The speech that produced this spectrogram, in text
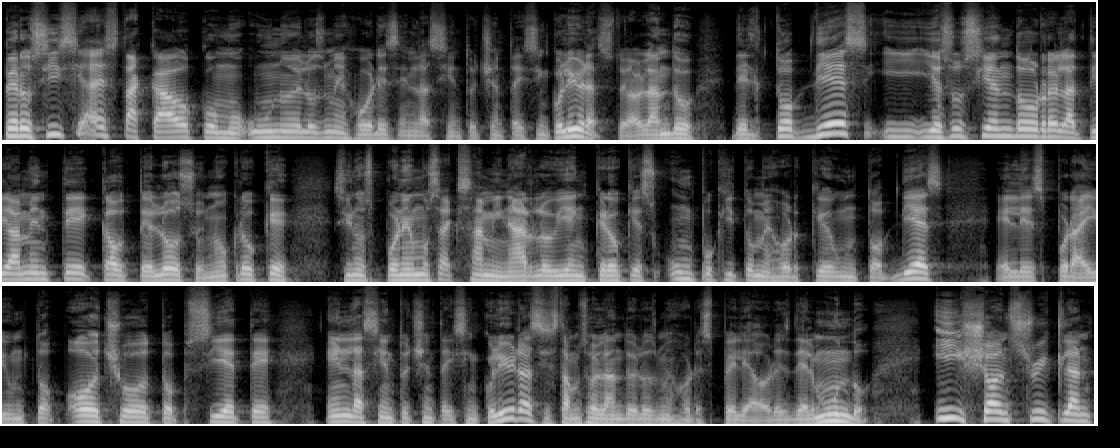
pero sí se ha destacado como uno de los mejores en las 185 libras. Estoy hablando del top 10 y, eso siendo relativamente cauteloso. No creo que si nos ponemos a examinarlo bien, creo que es un poquito mejor que un top 10. Él es por ahí un top 8, top 7 en las 185 libras y estamos hablando de los mejores peleadores del mundo. Y Sean Strickland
